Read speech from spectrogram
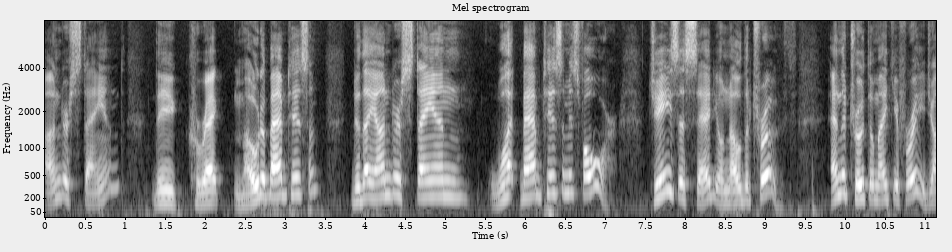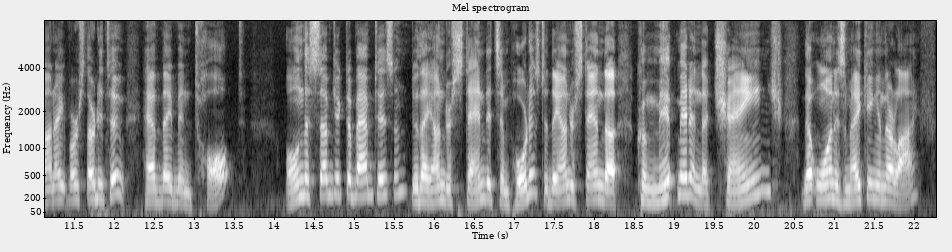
understand the correct mode of baptism? Do they understand what baptism is for? Jesus said, You'll know the truth, and the truth will make you free. John 8, verse 32. Have they been taught on the subject of baptism? Do they understand its importance? Do they understand the commitment and the change that one is making in their life?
